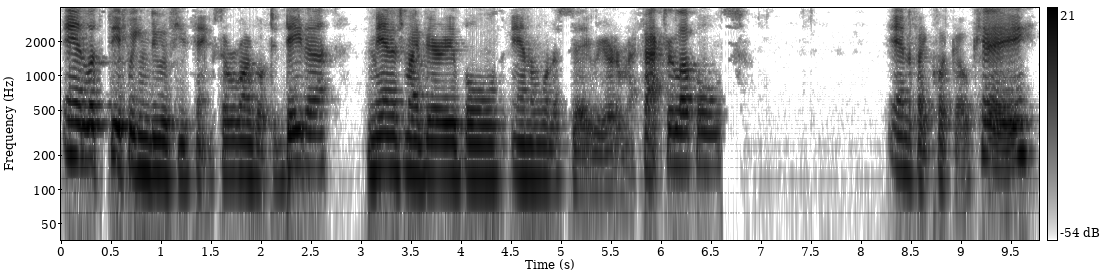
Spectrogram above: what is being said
And let's see if we can do a few things. So we're going to go to Data, Manage My Variables, and I'm going to say Reorder My Factor Levels. And if I click OK,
